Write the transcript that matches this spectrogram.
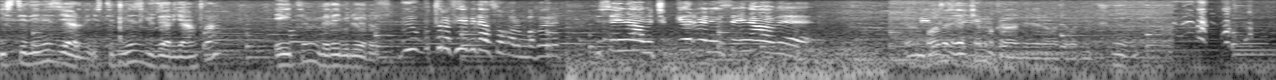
istediğiniz yerde, istediğiniz güzergahta eğitim verebiliyoruz. Bu, bu trafiğe bir daha sokarım bak öğret. Hüseyin abi çık gör beni Hüseyin abi. Ben bazen erken mi karar veriyorum acaba diye düşünüyorum.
